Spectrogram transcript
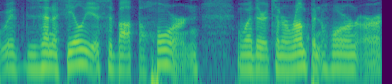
with Xenophilius about the horn, whether it's an Erumpent horn or a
